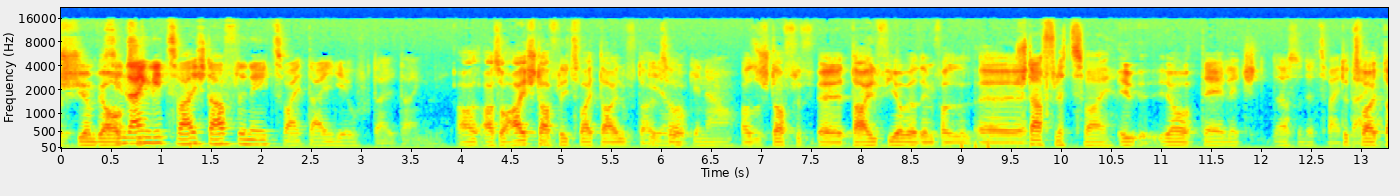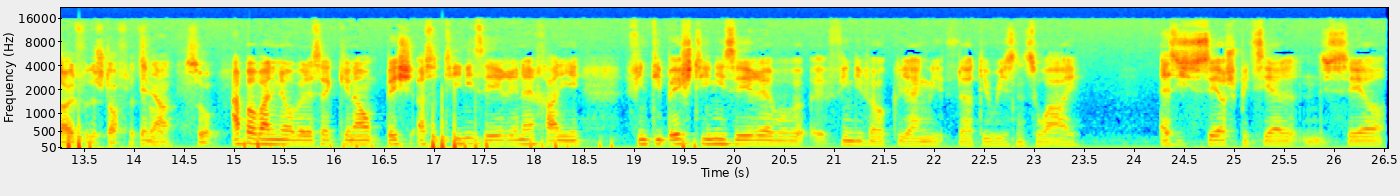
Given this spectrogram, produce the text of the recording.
zuerst haben wir auch sind gesehen- eigentlich zwei Staffeln in zwei Teile aufgeteilt eigentlich. Also eine Staffel in zwei Teile aufteilt. ja, so. genau. Also Staffel äh, Teil 4 wäre in dem Fall äh, Staffel 2, i- ja, der letzte, also der zweite der zweite Teil von der Staffel 2. Genau. So. Aber was ich noch will sagen, genau, best, also Teenie-Serien kann ich, finde die beste Teenie-Serie, wo äh, finde ich wirklich eigentlich 30 Reasons Why. Es ist sehr speziell, sehr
